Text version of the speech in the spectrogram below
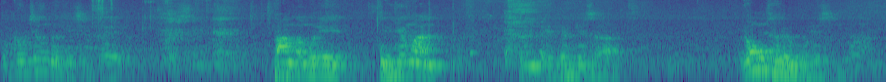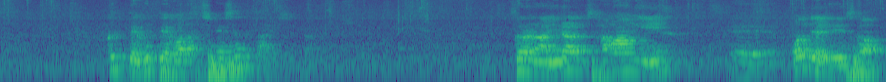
또 걱정도 되실 거예요. 방금 우리 대경환 전 대표께서 용서를 구했습니다. 그때 그때마다 최선을 다했습니다. 그러나 이런 상황이 에, 온전해서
